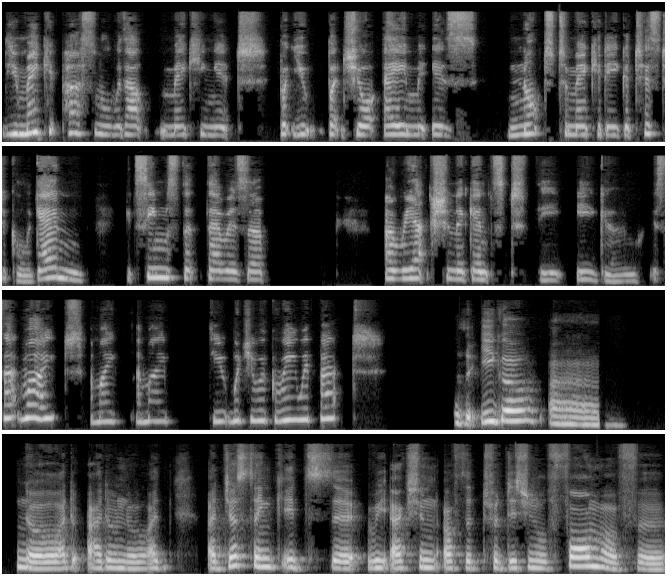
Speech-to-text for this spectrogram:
you make it personal without making it but you but your aim is not to make it egotistical. Again it seems that there is a a reaction against the ego. Is that right? Am i am i do you would you agree with that? The ego um no I, do, I don't know. I i just think it's the reaction of the traditional form of uh,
